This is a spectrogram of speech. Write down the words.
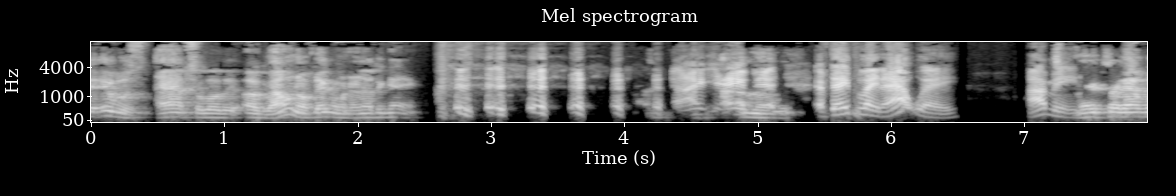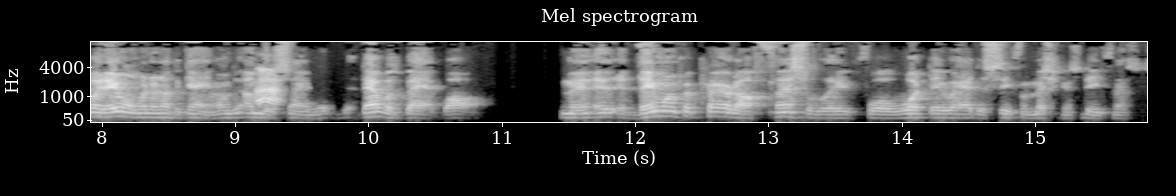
It, was absolutely ugly. I don't know if they're going to win another game. I, hey, I mean, if they play that way, I mean, they play that way, they won't win another game. I'm, I'm just saying that, that was bad ball. I mean, they weren't prepared offensively for what they had to see from Michigan's defense.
